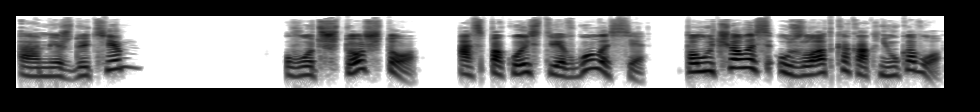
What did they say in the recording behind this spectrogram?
А между тем... Вот что-что, а спокойствие в голосе получалось у Златка как ни у кого.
